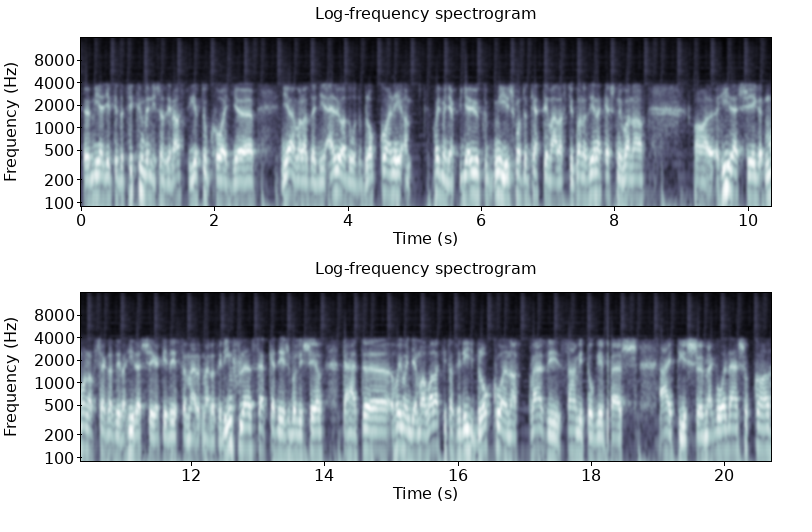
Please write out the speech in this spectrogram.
mi egyébként a cikkünkben is azért azt írtuk, hogy nyilvánvalóan az egy előadót blokkolni, hogy mondjam, ugye ők, mi is mondtuk, ketté választjuk, van az énekesnő, van a a híresség, manapság azért a hírességek egy része már, már azért influencerkedésből is él, tehát hogy mondjam, ha valakit azért így blokkolnak kvázi számítógépes IT-s megoldásokkal,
